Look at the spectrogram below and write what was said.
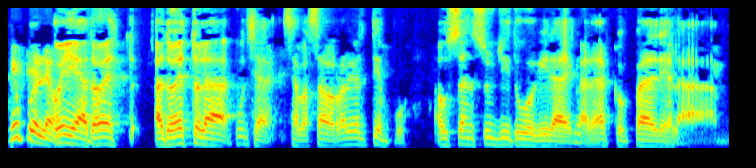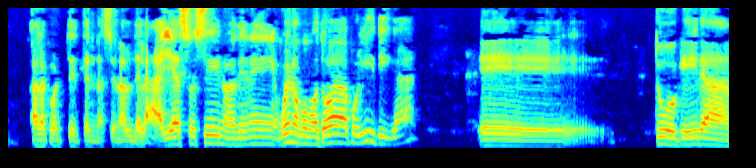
Ni un problema. Oye, a todo esto, a todo esto la pucha, se ha pasado rápido el tiempo. Aung Suji tuvo que ir a declarar, compadre, a la, a la Corte Internacional de la Haya, eso sí, no tiene, bueno, como toda política, eh, tuvo que ir a,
